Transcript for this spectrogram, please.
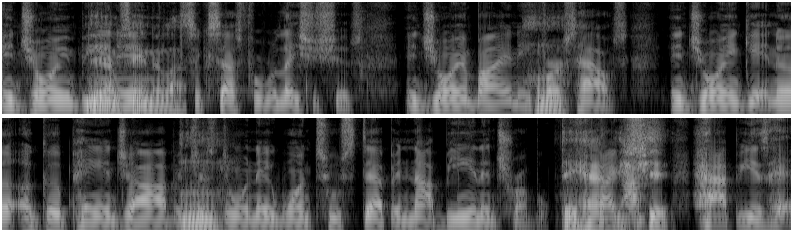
enjoying being I'm in successful relationships, enjoying buying Hmm. first house, enjoying getting a, a good paying job and Hmm. just doing a one two step and not being in trouble. They happy like, I'm shit. happy as hell.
